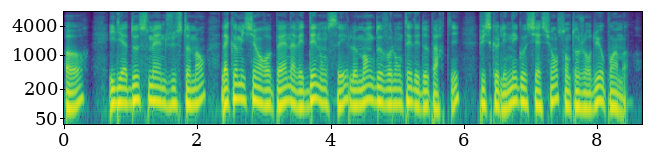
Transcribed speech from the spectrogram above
Or, il y a deux semaines justement, la Commission européenne avait dénoncé le manque de volonté des deux parties, puisque les négociations sont aujourd'hui au point mort.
